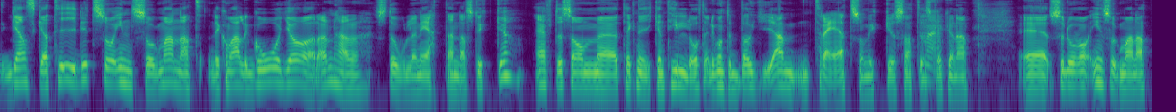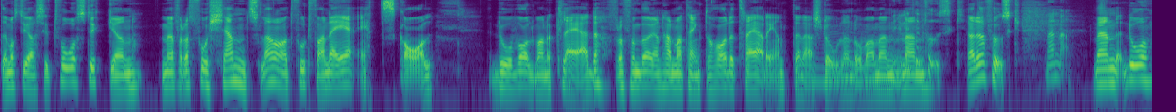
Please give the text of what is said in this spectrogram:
ganska tidigt så insåg man att det kommer aldrig gå att göra den här stolen i ett enda stycke eftersom eh, tekniken tillåter, det går inte att böja träet så mycket så att det ska Nej. kunna. Eh, Så då insåg man att det måste göras i två stycken, men för att få känslan av att fortfarande är ett skal då valde man att klä det. För från början hade man tänkt att ha det trärent den här stolen då. Va? Men, Det är lite men, fusk. Ja, det var fusk. Men, men. Men då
